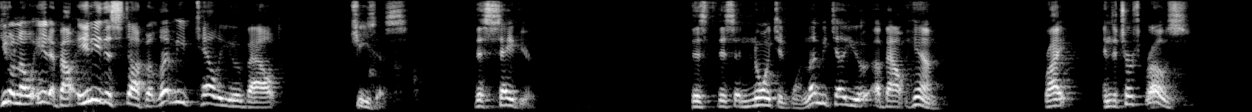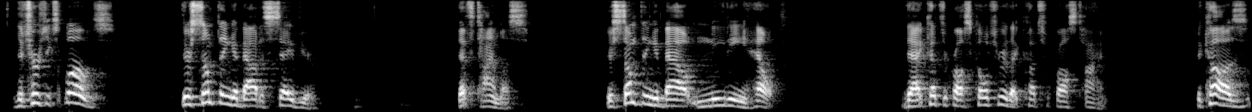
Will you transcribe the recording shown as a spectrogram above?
You don't know it about any of this stuff, but let me tell you about Jesus, this Savior, this, this anointed one. Let me tell you about him, right? And the church grows. The church explodes. There's something about a Savior that's timeless. There's something about needing help that cuts across culture, that cuts across time. Because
